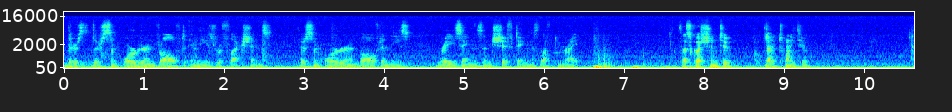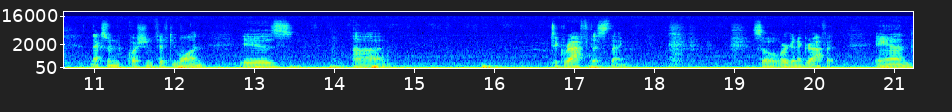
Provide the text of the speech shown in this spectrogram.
There's, there's some order involved in these reflections. There's some order involved in these raisings and shiftings left and right. So that's question two, uh, 22. Next one, question 51, is uh, to graph this thing. so we're going to graph it. And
